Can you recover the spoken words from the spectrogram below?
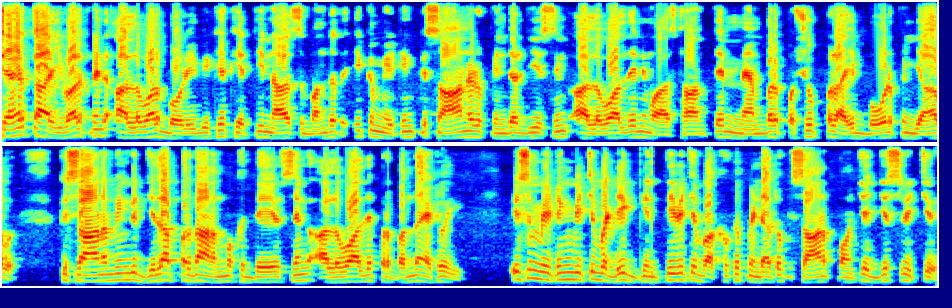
ਸ਼ਹਿਰ ਧਾਰੀਵਾਲ ਪਿੰਡ ਆਲਵਾਲ ਬੌਲੀ ਵਿਖੇ ਖੇਤੀ ਨਾਲ ਸੰਬੰਧਿਤ ਇੱਕ ਮੀਟਿੰਗ ਕਿਸਾਨ ਰੁਪਿੰਦਰਜੀਤ ਸਿੰਘ ਆਲੋਵਾਲ ਦੇ ਨਿਵਾਸ ਸਥਾਨ ਤੇ ਮੈਂਬਰ ਪਸ਼ੂ ਭਲਾਈ ਬੋਰਡ ਪੰਜਾਬ ਕਿਸਾਨ ਵਿੰਗ ਜ਼ਿਲ੍ਹਾ ਪ੍ਰਧਾਨ ਮੁਖਦੇਵ ਸਿੰਘ ਆਲੋਵਾਲ ਦੇ ਪ੍ਰਬੰਧਾਂ ਹੇਠ ਹੋਈ। ਇਸ ਮੀਟਿੰਗ ਵਿੱਚ ਵੱਡੀ ਗਿਣਤੀ ਵਿੱਚ ਵੱਖ-ਵੱਖ ਪਿੰਡਾਂ ਤੋਂ ਕਿਸਾਨ ਪਹੁੰਚੇ, ਜਿਸ ਵਿੱਚ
